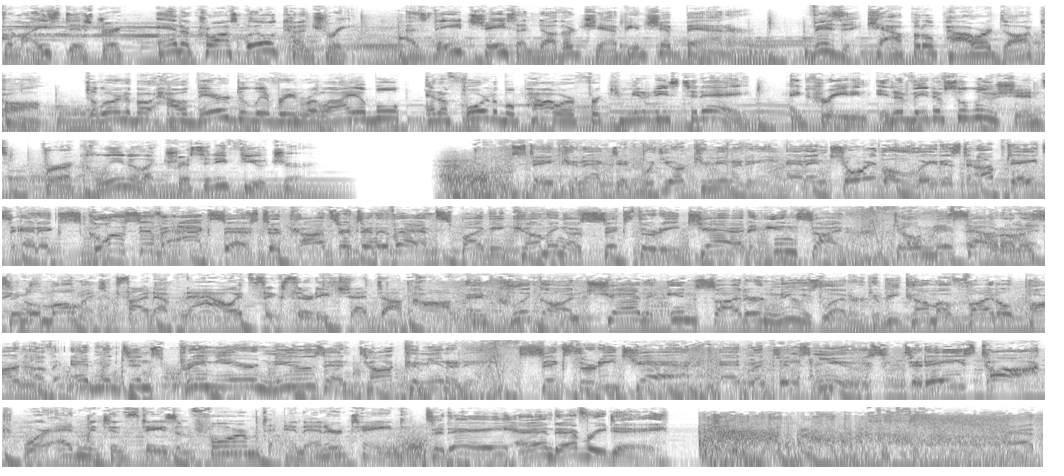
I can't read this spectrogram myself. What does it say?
From Ice District and across oil country as they chase another championship banner. Visit capitalpower.com to learn about how they're delivering reliable and affordable power for communities today and creating innovative solutions for a clean electricity future. Stay connected with your community and enjoy the latest updates and exclusive access to concerts and events by becoming a 630 CHED Insider. Don't miss out on a single moment. Sign up now at 630ched.com and click on CHED Insider newsletter to become a vital part of Edmonton's premier news and talk community. 630 CHED, Edmonton's news, today's talk. Where Edmonton stays informed and entertained. Today and every day.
